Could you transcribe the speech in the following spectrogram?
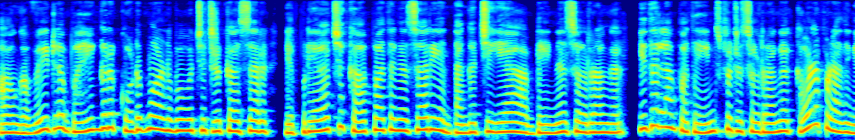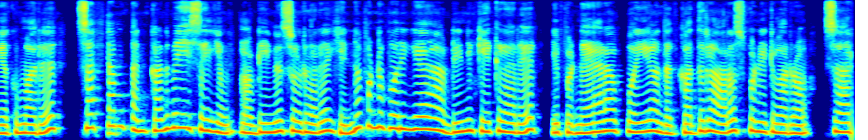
அவங்க வீட்டுல பயங்கர கொடுமை அனுபவிச்சுட்டு இருக்கா சார். எப்படியாச்சும் காப்பாத்துங்க சார் என் தங்கச்சிய அப்படின்னு சொல்றாங்க. இதெல்லாம் பார்த்த இன்ஸ்பெக்டர் சொல்றாங்க கவலைப்படாதீங்க குமார். சட்டம் தன் கடமையை செய்யும் அப்படின்னு சொல்றாரு. என்ன பண்ண போறீங்க? அப்படின்னு கேக்குறாரு. இப்ப நேரா போய் அந்த கதிரை அரெஸ்ட் பண்ணிட்டு வர்றோம். சார்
